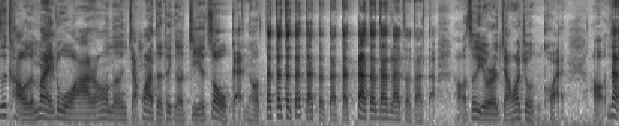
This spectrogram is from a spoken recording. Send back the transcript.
思考的脉络啊，然后呢，讲话的这个节奏感，然后哒哒哒哒哒哒哒哒哒哒哒哒哒哒哒，好，这有人讲话就很快，好，那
